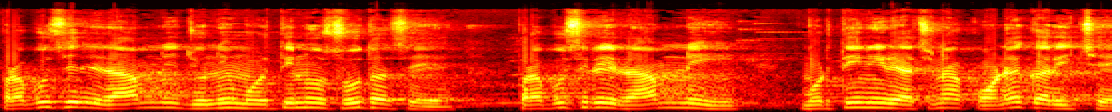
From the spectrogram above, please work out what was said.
પ્રભુ શ્રી રામની જૂની મૂર્તિનું શું થશે? પ્રભુ શ્રી રામની મૂર્તિની રચના કોણે કરી છે?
